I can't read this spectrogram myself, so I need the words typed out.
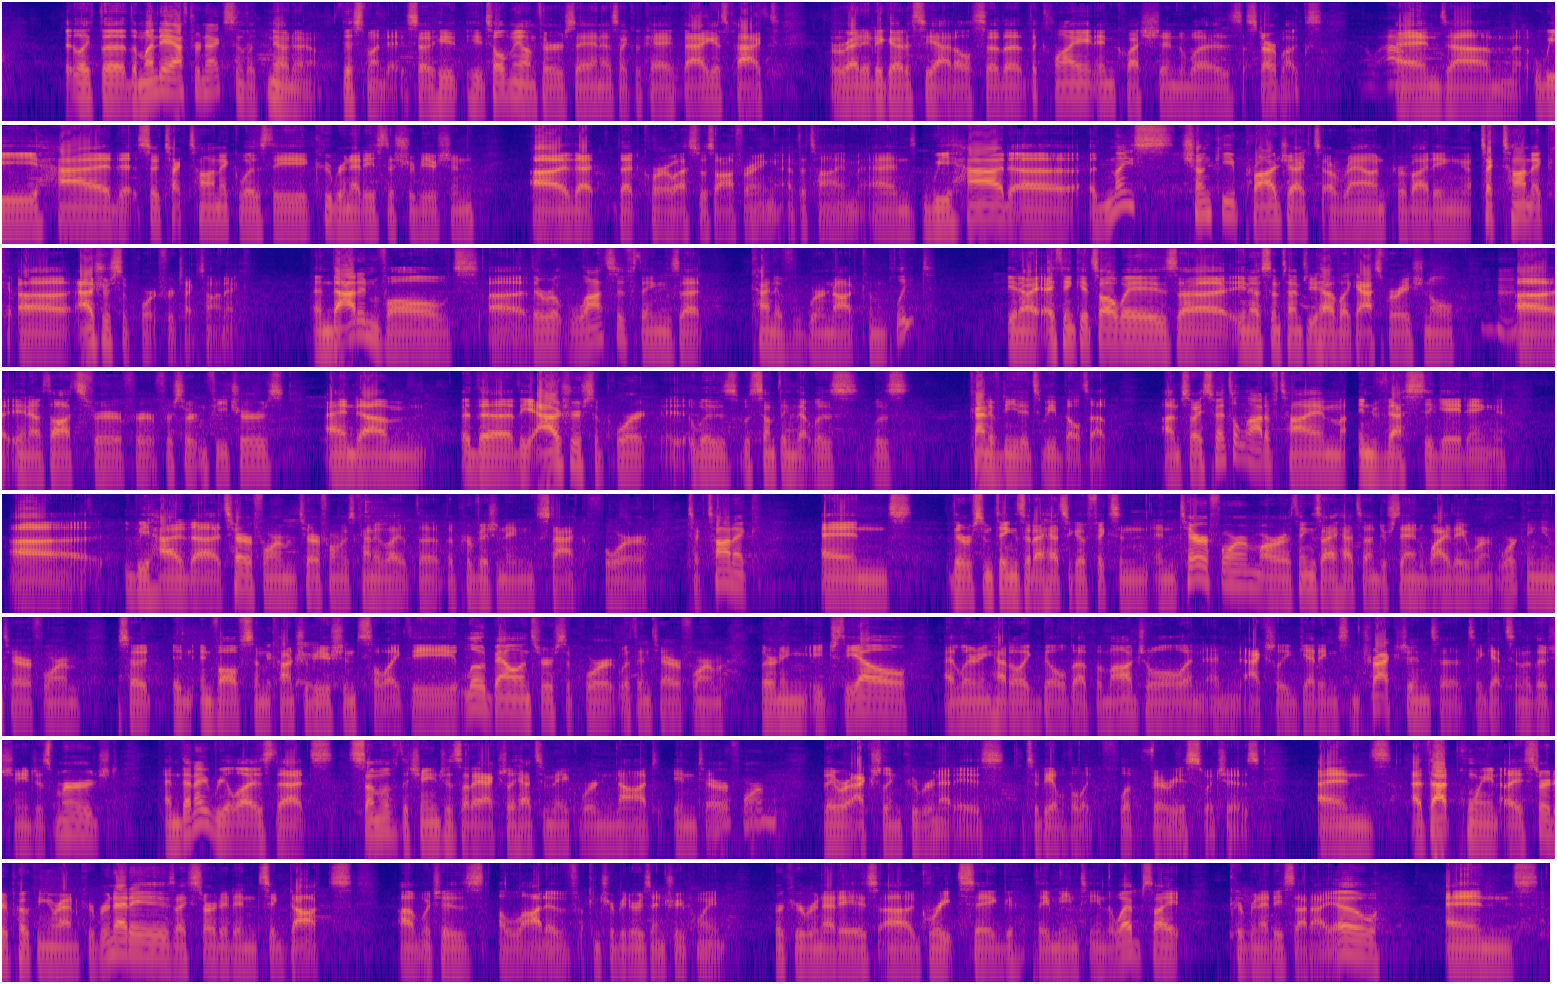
like the, the Monday after next? And like, no, no, no, this Monday. So he, he told me on Thursday, and I was like, okay, bag is packed. We're ready to go to Seattle. So the, the client in question was Starbucks. Oh, wow. And um, we had, so Tectonic was the Kubernetes distribution uh, that, that CoreOS was offering at the time. And we had a, a nice, chunky project around providing Tectonic, uh, Azure support for Tectonic. And that involved, uh, there were lots of things that kind of were not complete you know, I, I think it's always, uh, you know, sometimes you have like aspirational, mm-hmm. uh, you know, thoughts for, for, for certain features, and um, the the Azure support was was something that was was kind of needed to be built up. Um, so I spent a lot of time investigating. Uh, we had uh, Terraform. Terraform is kind of like the, the provisioning stack for Tectonic, and there were some things that I had to go fix in, in, Terraform or things I had to understand why they weren't working in Terraform. So it, it involved some contributions to like the load balancer support within Terraform, learning HCL and learning how to like build up a module and, and actually getting some traction to, to get some of those changes merged. And then I realized that some of the changes that I actually had to make were not in Terraform. They were actually in Kubernetes to be able to like flip various switches. And at that point, I started poking around Kubernetes. I started in SIGDocs, um, which is a lot of contributors' entry point for Kubernetes. Uh, Great SIG, they maintain the website, kubernetes.io. And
